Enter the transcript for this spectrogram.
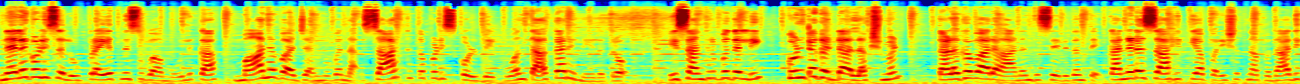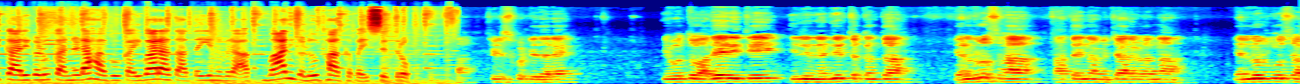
ನೆಲೆಗೊಳಿಸಲು ಪ್ರಯತ್ನಿಸುವ ಮೂಲಕ ಮಾನವ ಜನ್ಮವನ್ನ ಸಾರ್ಥಕಪಡಿಸಿಕೊಳ್ಬೇಕು ಅಂತ ಕರೆ ನೀಡಿದ್ರು. ಈ ಸಂದರ್ಭದಲ್ಲಿ ಕುಂಟಗಡ್ಡ ಲಕ್ಷ್ಮಣ್, ತಳಗವಾರ ಆನಂದ್ ಸೇರಿದಂತೆ ಕನ್ನಡ ಸಾಹಿತ್ಯ ಪರಿಷತ್ನ ಪದಾಧಿಕಾರಿಗಳು ಕನ್ನಡ ಹಾಗೂ ಕೈವಾರ ತಾತಯ್ಯನವರ ಅಭಿಮಾನಿಗಳು ಭಾಗವಹಿಸಿದ್ರು. ತಿಳಿಸ್ಕೊಟ್ಟಿದ್ದಾರೆ. ಇವತ್ತು ಅದೇ ರೀತಿ ಇಲ್ಲಿ ನಡೆದಿರ್ತಕ್ಕಂಥ ಎಲ್ಲರೂ ಸಹ ತಾತಯ್ಯನ ವಿಚಾರಗಳನ್ನು ಎಲ್ಲರಿಗೂ ಸಹ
